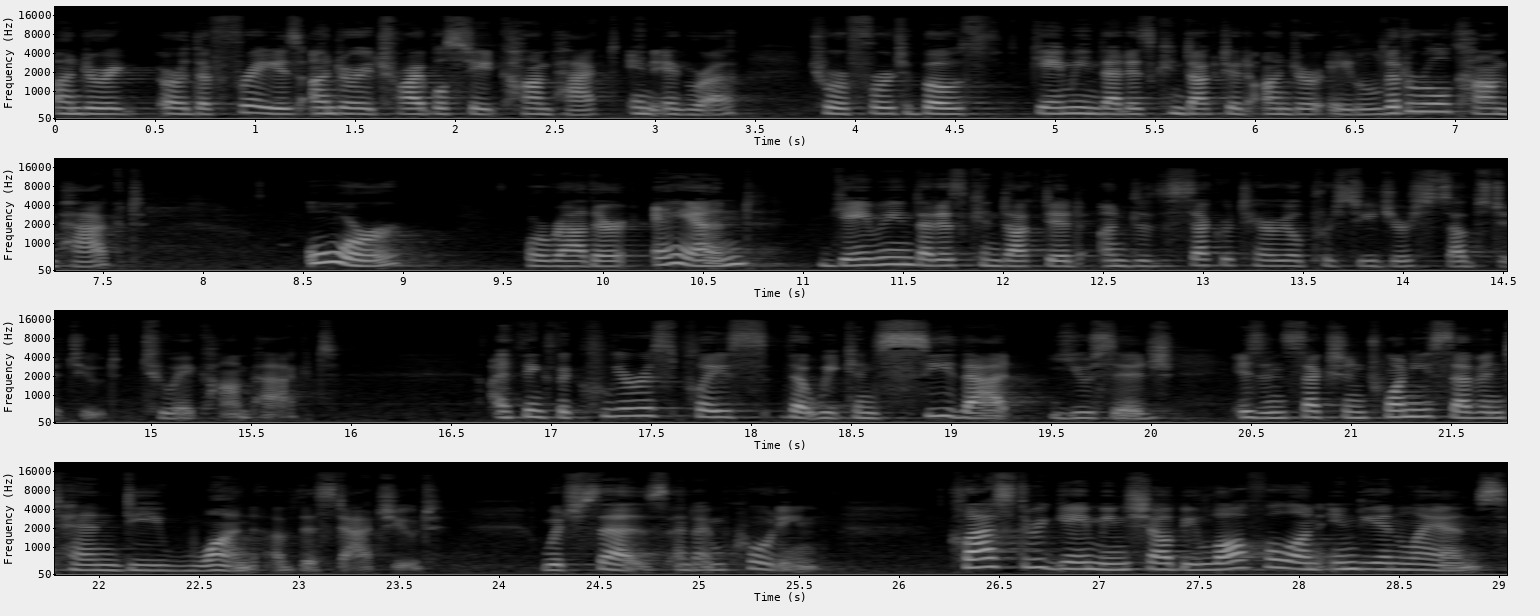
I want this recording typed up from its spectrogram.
under or the phrase under a tribal state compact in IGRA to refer to both gaming that is conducted under a literal compact or or rather and gaming that is conducted under the secretarial procedure substitute to a compact. I think the clearest place that we can see that usage is in section 2710d1 of the statute, which says, and I'm quoting, Class 3 gaming shall be lawful on Indian lands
